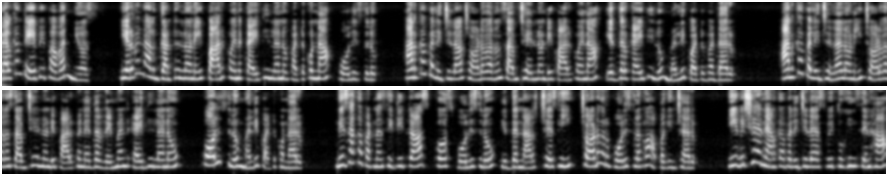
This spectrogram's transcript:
Welcome to AP Power News. ఇరవై నాలుగు గంటల్లోనే పారిపోయిన ఖైదీలను పట్టుకున్న పోలీసులు. అనకాపల్లి జిల్లా చోడవరం సబ్ జైలు నుండి పారిపోయిన ఇద్దరు ఖైదీలు మళ్ళీ పట్టుబడ్డారు. అనకాపల్లి జిల్లాలోని చోడవరం సబ్ జైలు నుండి పారిపోయిన ఇద్దరు రిమాండ్ ఖైదీలను పోలీసులు మళ్ళీ పట్టుకున్నారు. విశాఖపట్నం సిటీ టాస్క్ ఫోర్స్ పోలీసులు ఇద్దరిని అరెస్ట్ చేసి చోడవరం పోలీసులకు అప్పగించారు. ఈ విషయాన్ని అనకాపల్లి జిల్లా ఎస్పీ తుహిన్ సిన్హా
